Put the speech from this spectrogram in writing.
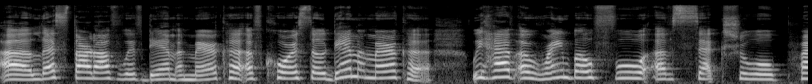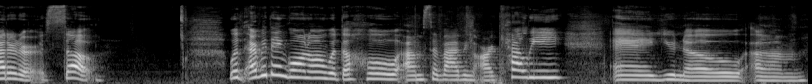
Uh, let's start off with Damn America, of course. So, Damn America, we have a rainbow full of sexual predators. So, with everything going on with the whole um, surviving R. Kelly, and you know, um,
